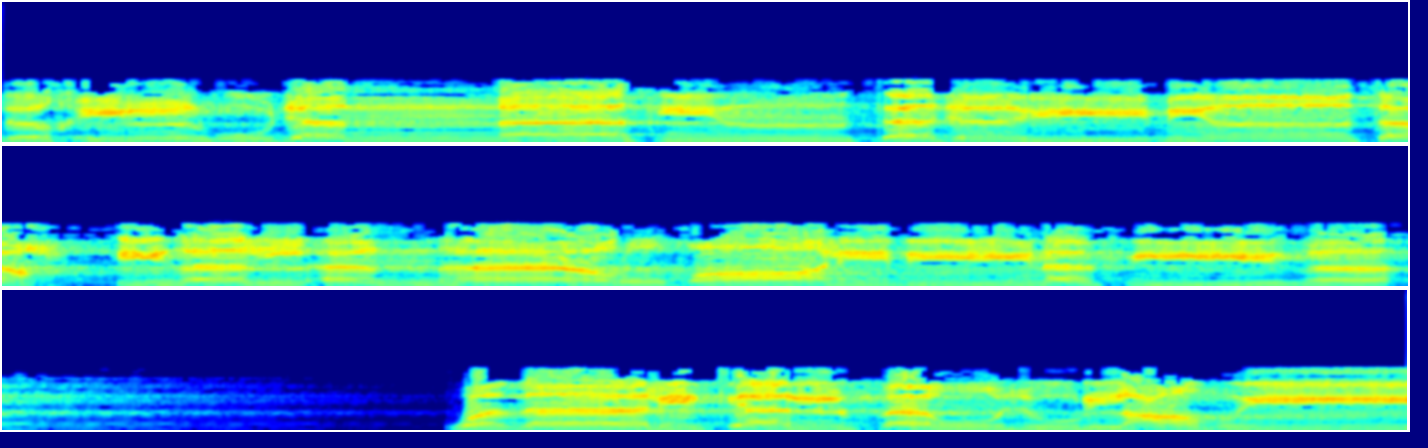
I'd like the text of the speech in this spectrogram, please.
يدخله جنات تجري من تحتها الأنهار خالدين فيها. وذلك الفوز العظيم.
